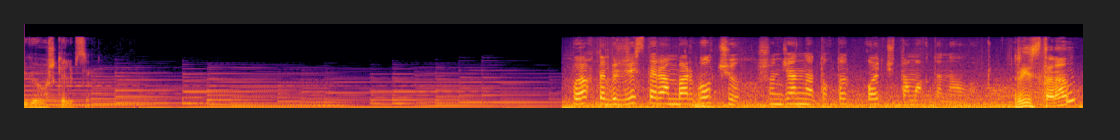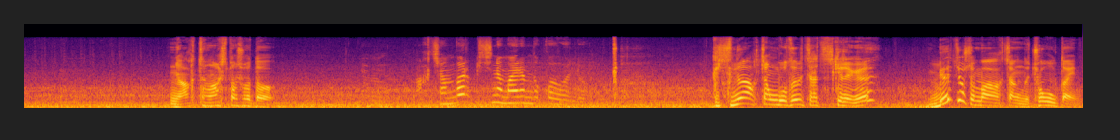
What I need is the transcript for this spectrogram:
сизди үйгө кош келипсиң буякта бир ресторан бар болчу ошонун жанына токтотуп койчу тамактаналы ресторан? Эмне акчаң ачпашып атабы акчам бар кичине майрамдап койгойлу кичине акчаң болсо эле чачыш керек э берчи ошо мага акчаңды чогултайын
